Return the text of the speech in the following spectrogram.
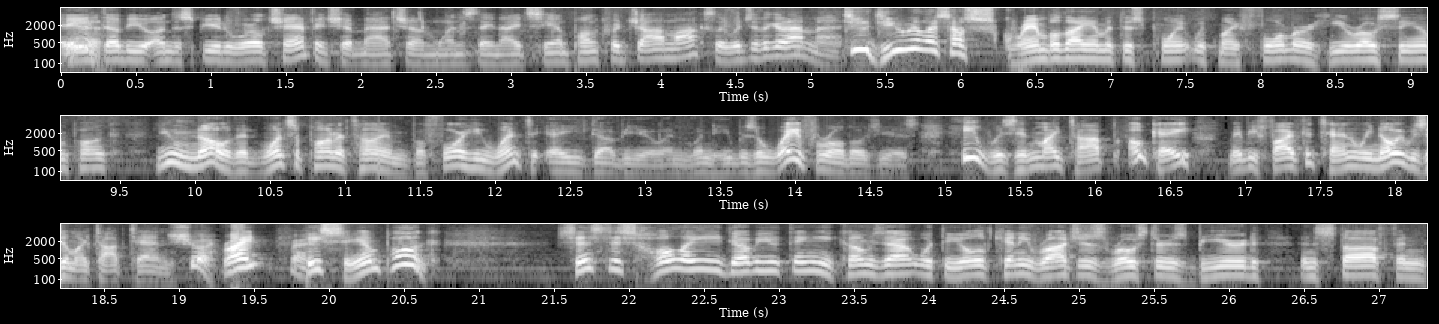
Yeah. AEW Undisputed World Championship match on Wednesday night. CM Punk for Jon Moxley. What'd you think of that match? Dude, do you realize how scrambled I am at this point with my former hero CM Punk? You know that once upon a time, before he went to AEW and when he was away for all those years, he was in my top, okay, maybe five to ten. We know he was in my top ten. Sure. Right? Right. He's CM Punk. Since this whole AEW thing, he comes out with the old Kenny Rogers roasters beard and stuff, and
